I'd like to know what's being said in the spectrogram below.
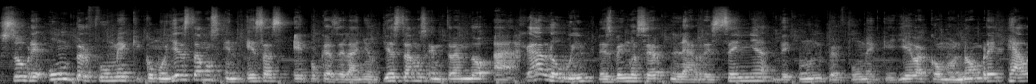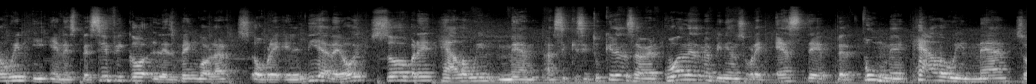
sobre un perfume que como ya estamos en esas épocas del año, ya estamos entrando a Halloween, les vengo a hacer la reseña de un perfume que lleva como nombre Halloween y en específico les vengo a hablar sobre el día de hoy sobre Halloween Man. Así que si tú quieres saber cuál es mi opinión sobre este perfume Halloween Man, sobre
